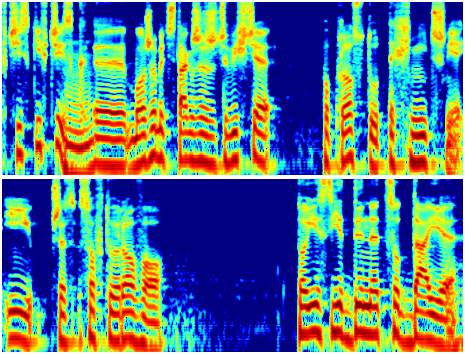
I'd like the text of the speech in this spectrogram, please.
wcisk i wcisk. Mm. Yy, może być tak, że rzeczywiście po prostu technicznie i przez software'owo to jest jedyne, co daje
